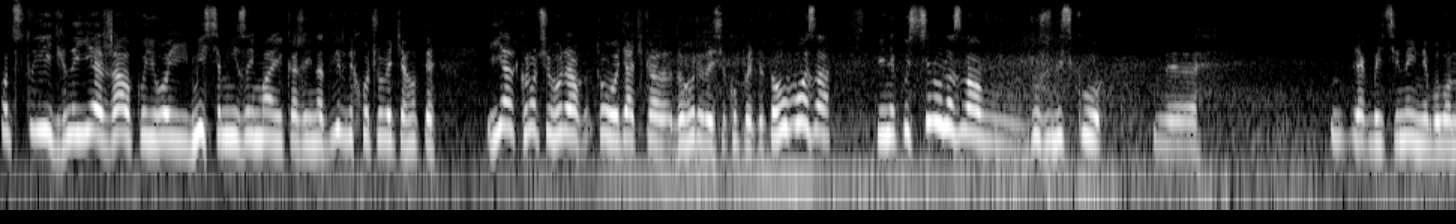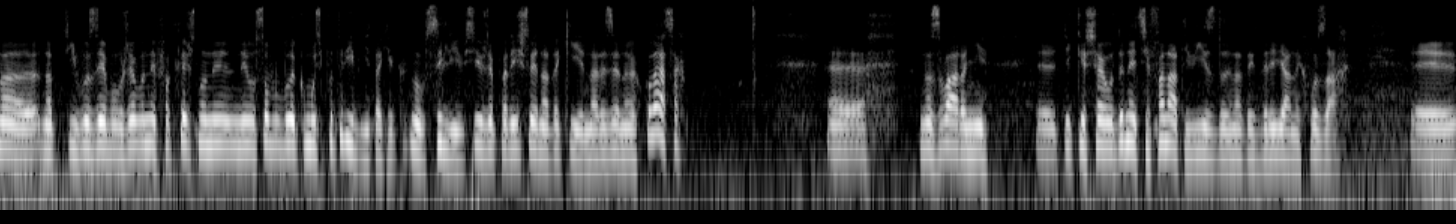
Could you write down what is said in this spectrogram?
от стоїть, гниє, жалко його, і місця мені займає, каже, і на двір не хочу витягнути. І я, коротше говоря, того дядька договорилися купити того воза. Він якусь ціну назвав дуже низьку. Е, якби і ціни не було на, на ті вози, бо вже вони фактично не, не особо були комусь потрібні, так як ну, в селі. Всі вже перейшли на такі на резинових колесах. Е, на зварені. Е, Тільки ще одиниці фанатів їздили на тих дерев'яних возах. Е,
